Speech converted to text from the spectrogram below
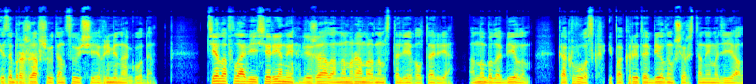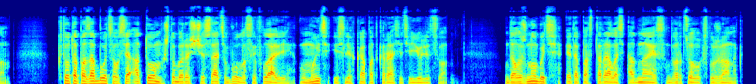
изображавшую танцующие времена года. Тело Флавии Сирены лежало на мраморном столе в алтаре. Оно было белым, как воск, и покрыто белым шерстяным одеялом. Кто-то позаботился о том, чтобы расчесать волосы Флавии, умыть и слегка подкрасить ее лицо. Должно быть, это постаралась одна из дворцовых служанок.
